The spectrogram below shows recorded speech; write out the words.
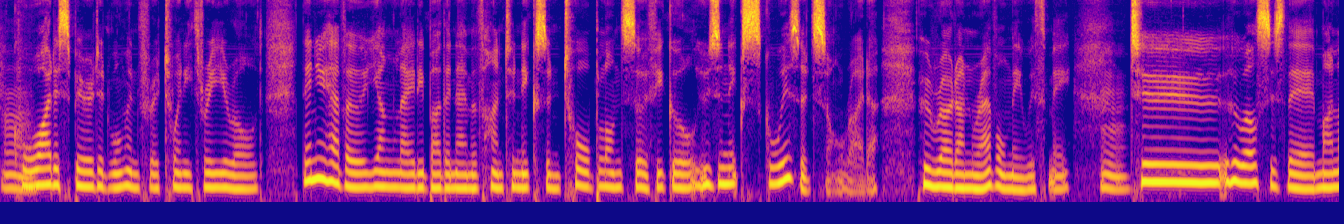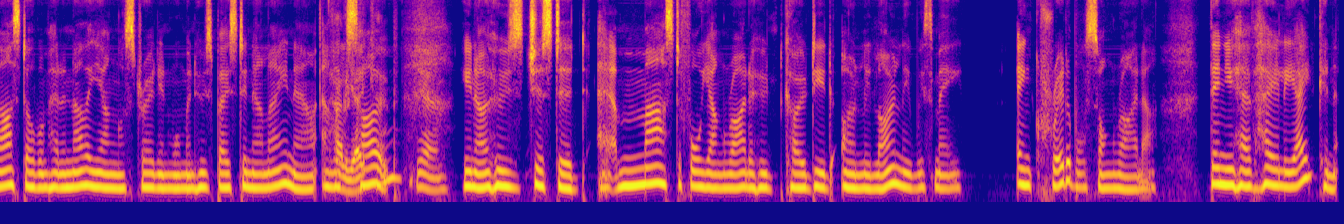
Mm. quite a spirited woman for a 23 year old. Then you have a young lady by the name of Hunter Nixon, tall blonde surfy girl, who's an exquisite songwriter who wrote Unravel Me with me Hmm. to who else is there? My last album had another young Australian woman who's based in LA now, Alex Hope. Aiken? Yeah. You know, who's just a, a masterful young writer who co-did Only Lonely with me. Incredible songwriter. Then you have Haley Aitken,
